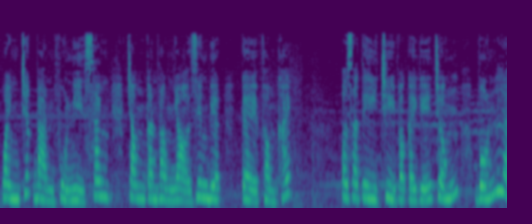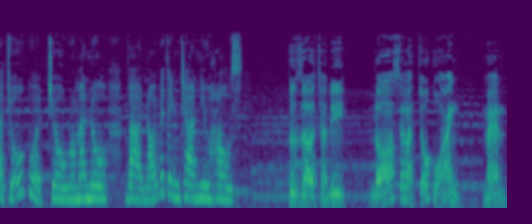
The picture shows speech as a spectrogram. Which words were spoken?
quanh chiếc bàn phủ nỉ xanh trong căn phòng nhỏ riêng biệt kề phòng khách. Osati chỉ vào cái ghế trống, vốn là chỗ của Joe Romano và nói với thanh tra Newhouse. Từ giờ trở đi, đó sẽ là chỗ của anh, man.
